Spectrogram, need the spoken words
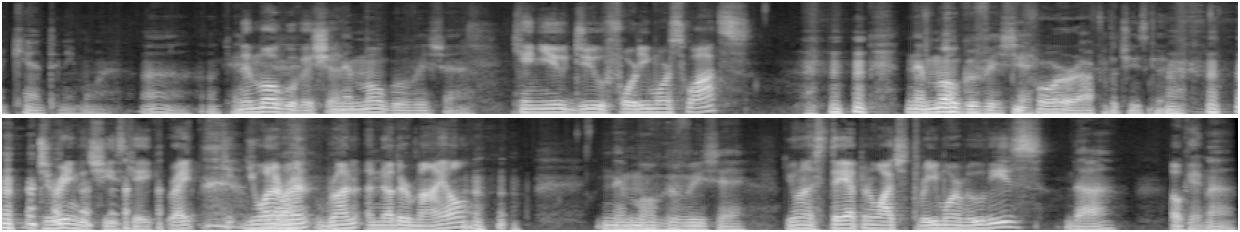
I can't anymore. Ah, okay. Ne mogu više. Ne mogu više. Can you do 40 more squats Ne mogu više. Before or after the cheesecake? during the cheesecake, right? You want to run, run another mile? Ne mogu više. You want to stay up and watch three more movies? Da. Okay. Da.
